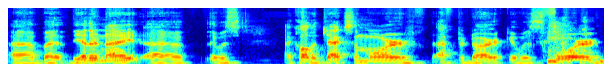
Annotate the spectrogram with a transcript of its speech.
Uh, but the other night, uh, it was I called it Jackson Moore after dark. It was four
